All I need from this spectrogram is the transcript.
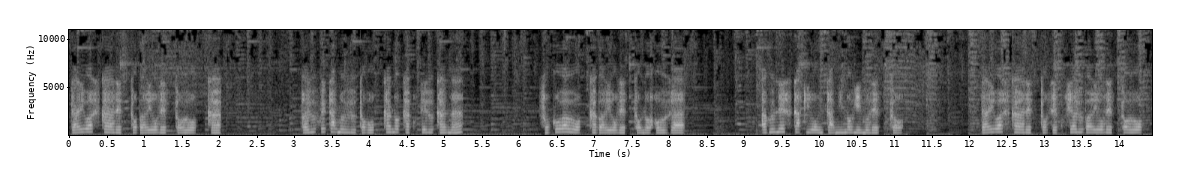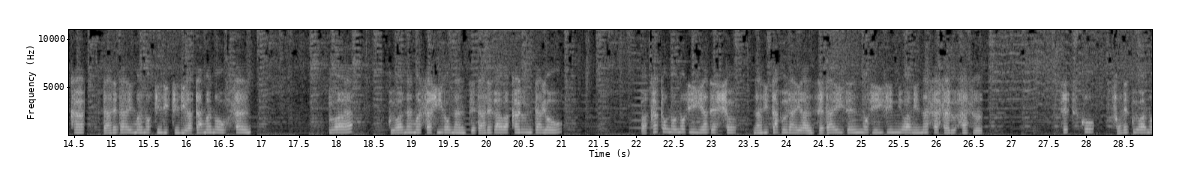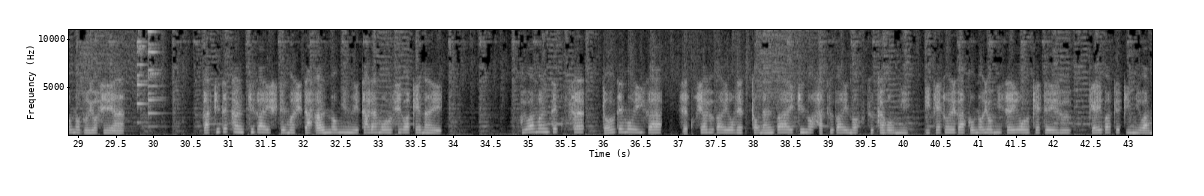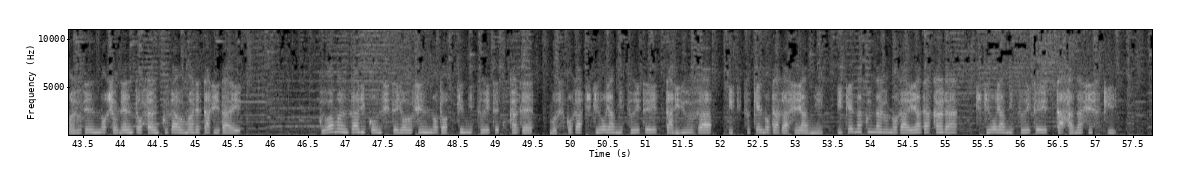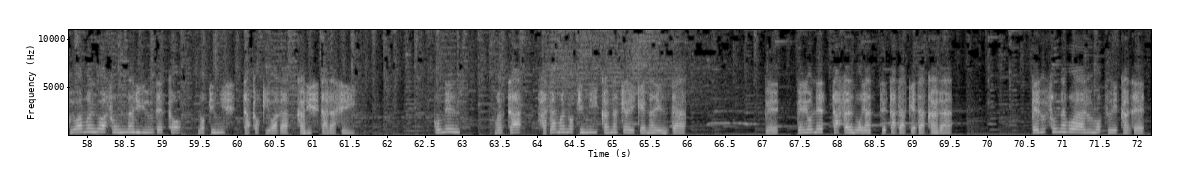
ダイワスカーレット・バイオレット・ウォッカ。パルフェタムールとウォッカのカクテルかな？そこはウォッカバイオレットの方が。アグネスタキオンタニノギムレット。ダイワスカーレットセクシャルバイオレットウォッカ。誰だ今のチリチリ頭のおっさん。うわぁ桑名正博なんて誰がわかるんだよバカ殿のジーヤでしょ。ナリタブライアン世代以前のジジイには皆刺さるはず。節子、それ桑野信義や。ガチで勘違いしてましたファンの人いたら申し訳ない。クワマンで草、どうでもいいが、セクシャルバイオレットナンバー1の発売の2日後に、池添がこの世に生を受けている、競馬的にはマルゼンの初年度3区が生まれた時代。クワマンが離婚して両親のどっちについてくかで、息子が父親についていった理由が、行きつけの駄菓子屋に行けなくなるのが嫌だから、父親についていった話好き。クワマンはそんな理由でと、後に知った時はがっかりしたらしい。ごめん。また、狭間の地に行かなきゃいけないんだ。ベ、ベヨネッタさんをやってただけだから。ペルソナ 5R も追加で。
